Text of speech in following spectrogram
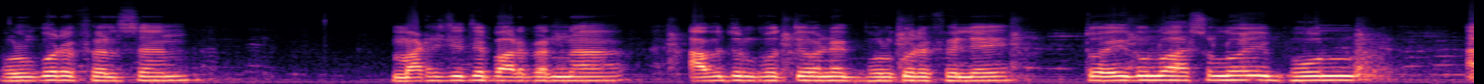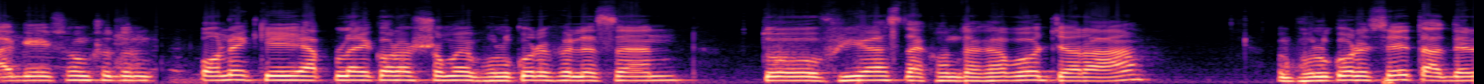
ভুল করে ফেলছেন, মাঠে যেতে পারবেন না, আবেদন করতে অনেক ভুল করে ফেলে। তো এগুলো আসলেই ভুল। আগে সংশোধন অনেকে অ্যাপ্লাই করার সময় ভুল করে ফেলেছেন। তো ফিয়াস এখন দেখাবো যারা ভুল করেছে তাদের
